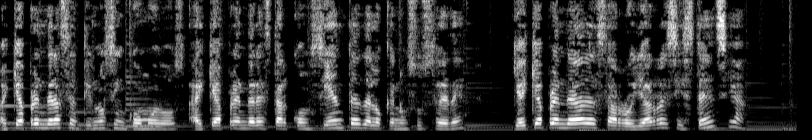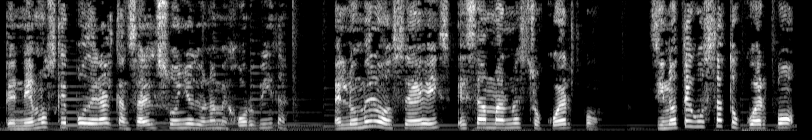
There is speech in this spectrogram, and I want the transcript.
Hay que aprender a sentirnos incómodos, hay que aprender a estar conscientes de lo que nos sucede y hay que aprender a desarrollar resistencia. Tenemos que poder alcanzar el sueño de una mejor vida. El número 6 es amar nuestro cuerpo. Si no te gusta tu cuerpo,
